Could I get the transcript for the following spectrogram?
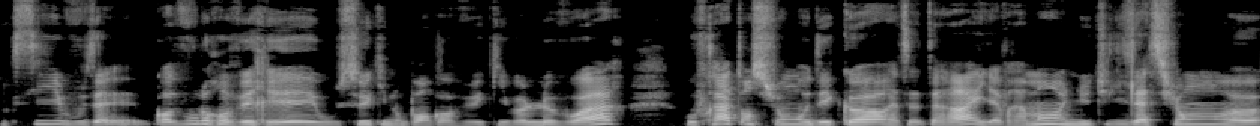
Donc si vous avez, quand vous le reverrez, ou ceux qui n'ont pas encore vu et qui veulent le voir, vous ferez attention au décor, etc. Il y a vraiment une utilisation, euh,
